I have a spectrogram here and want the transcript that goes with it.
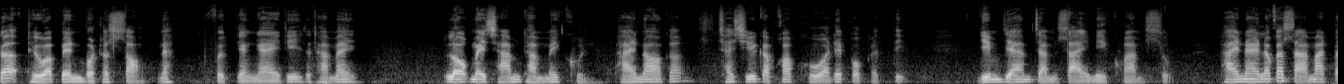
ก็ถือว่าเป็นบททดสอบนะฝึกยังไงที่จะทำให้โลกไม่ช้ำทำไม่ขุนภายนอกก็ใช้ชีวิตกับครอบครัวได้ปกติ ยิ้มแย้มแจ่มใสมีความสุข ภายในเราก็สามารถป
